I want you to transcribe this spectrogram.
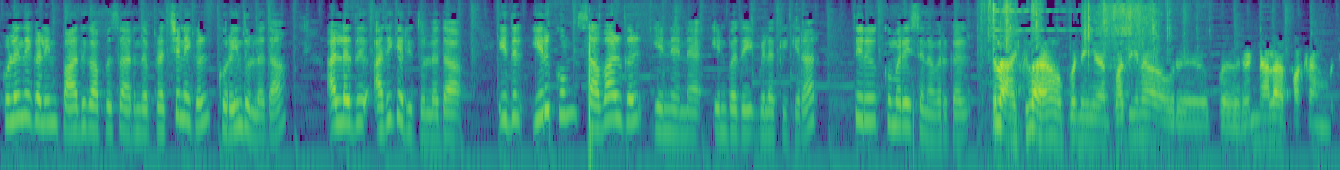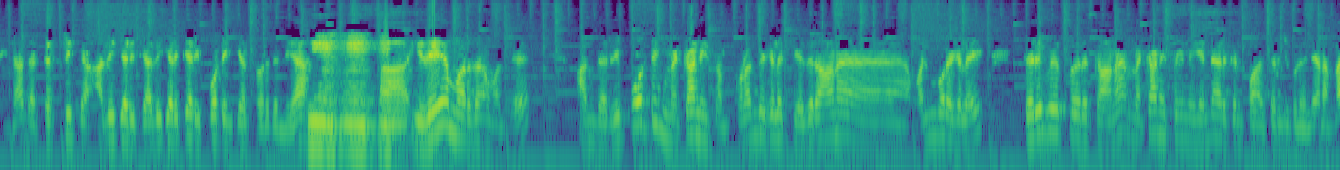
குழந்தைகளின் பாதுகாப்பு சார்ந்த பிரச்சனைகள் குறைந்துள்ளதா? அல்லது அதிகரித்துள்ளதா? இதில் இருக்கும் சவால்கள் என்னென்ன என்பதை விளக்குகிறார் திரு. குமரேசன் அவர்கள். இல்ல ஆக்சுவலா இப்ப நீங்க பாத்தீங்கன்னா ஒரு இப்ப ரெண்டு நாளா பாக்குறாங்க பாத்தீங்கன்னா இந்த டெஸ்டிங் அதிகரிக்க அதிகரிக்க ரிப்போர்ட்டிங் கேஸ் வருது இல்லையா? இதே மாதிரிதான் வந்து அந்த ரிப்போர்ட்டிங் மெக்கானிசம் குழந்தைகளுக்கு எதிரான வன்முறைகளை தெரிவிப்பதற்கான மெக்கானிசம் என்ன இருக்குன்னு தெரிஞ்சுக்கணும் இல்லையா நம்ம?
